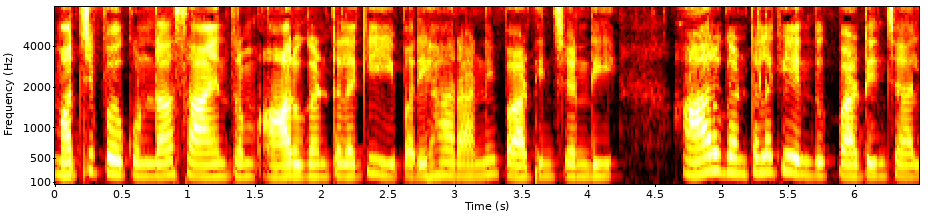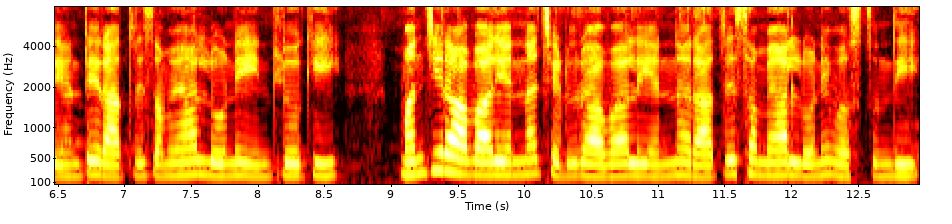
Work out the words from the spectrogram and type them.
మర్చిపోకుండా సాయంత్రం ఆరు గంటలకి ఈ పరిహారాన్ని పాటించండి. ఆరు గంటలకి ఎందుకు పాటించాలి అంటే రాత్రి సమయాల్లోనే ఇంట్లోకి మంచి రావాలి అన్నా చెడు రావాలి అన్నా రాత్రి సమయాల్లోనే వస్తుంది.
